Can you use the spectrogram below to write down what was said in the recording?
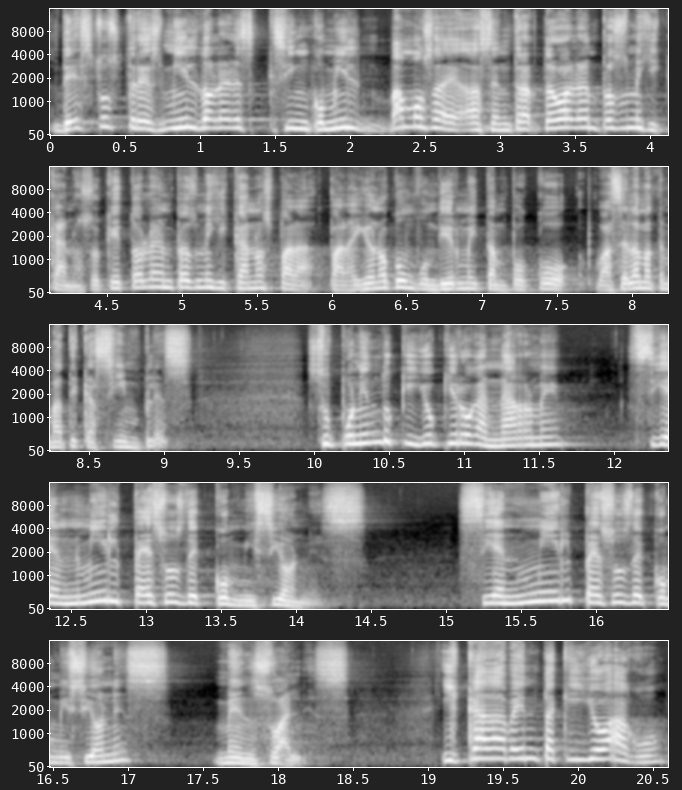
de estos 3 mil dólares, 5 mil, vamos a, centrar, te voy a hablar en pesos mexicanos, ¿ok? Te voy a hablar en pesos mexicanos para, para yo no confundirme y tampoco hacer las matemáticas simples. Suponiendo que yo quiero ganarme 100 mil pesos de comisiones, 100 mil pesos de comisiones mensuales. Y cada venta que yo hago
